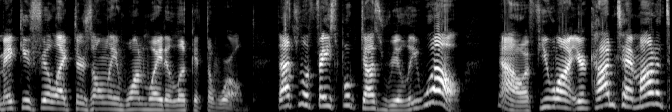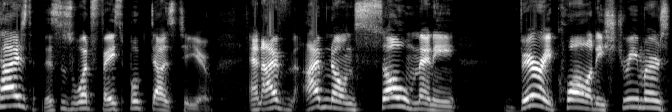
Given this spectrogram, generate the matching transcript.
make you feel like there's only one way to look at the world. That's what Facebook does really well. Now, if you want your content monetized, this is what Facebook does to you. And I've I've known so many very quality streamers,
